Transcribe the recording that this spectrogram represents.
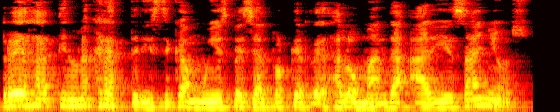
Red Hat tiene una característica muy especial porque Red Hat lo manda a 10 años.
